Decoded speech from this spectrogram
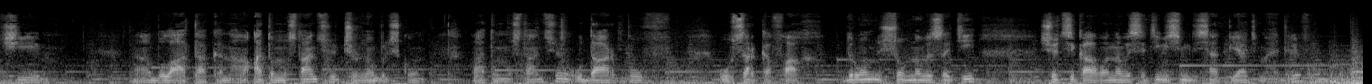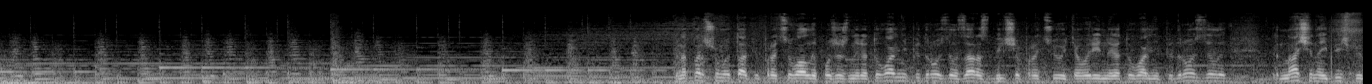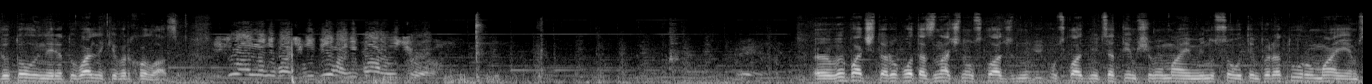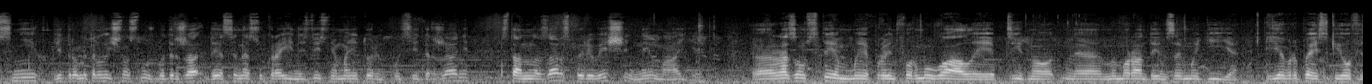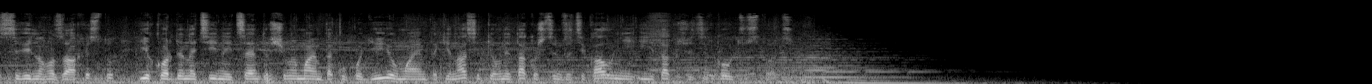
вночі е, була атака на атомну станцію, Чорнобильську атомну станцію. Удар був у саркофаг. Дрон йшов на висоті, що цікаво, на висоті 85 метрів. На першому етапі працювали пожежно-рятувальні підрозділи, зараз більше працюють аварійно-рятувальні підрозділи. Наші найбільш підготовлені рятувальники верхолази. Візуально не бачу ні дима, ні пару, нічого. Е, Ви бачите, робота значно ускладнюється тим, що ми маємо мінусову температуру, маємо сніг. Гідрометеорологічна служба ДСНС України здійснює моніторинг по всій державі. Станом на зараз перевищень немає. Е, Разом з тим ми проінформували згідно меморандум взаємодії Європейський офіс цивільного захисту, їх координаційний центр, що ми маємо таку подію, маємо такі наслідки. Вони також цим зацікавлені і також відслідковують цю ситуацію.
